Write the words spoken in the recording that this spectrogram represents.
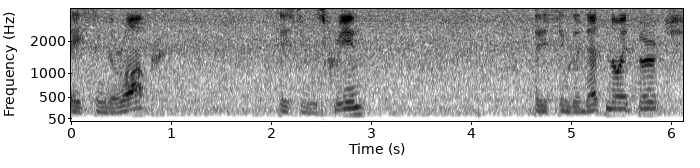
Tasting the rock, tasting the screen, tasting the datnoid perch,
